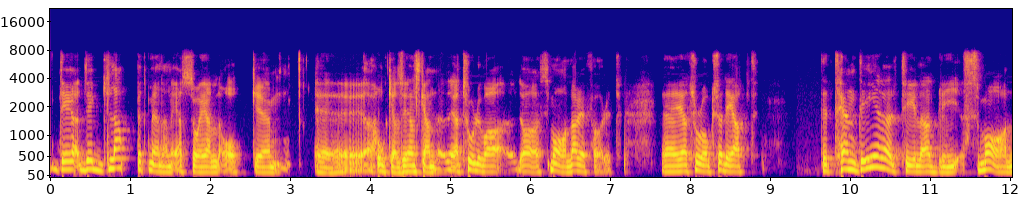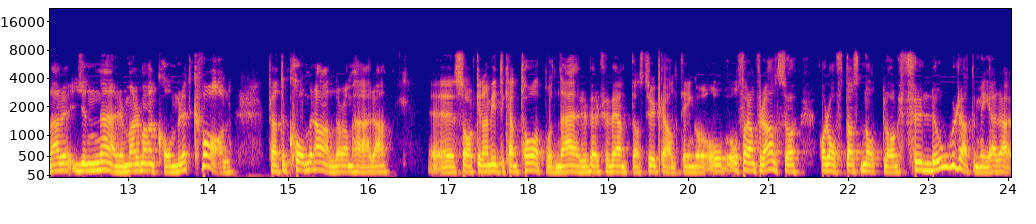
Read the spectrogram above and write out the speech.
det, det glappet mellan SHL och eh, eh, Hockeyallsvenskan, jag tror det var, det var smalare förut. Eh, jag tror också det att det tenderar till att bli smalare ju närmare man kommer ett kval. För att då kommer alla de här eh, sakerna vi inte kan ta på, nerver, förväntanstryck allting. Och, och, och framförallt så har oftast något lag förlorat mera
